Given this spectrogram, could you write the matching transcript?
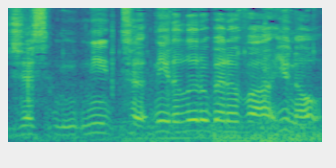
just need to need a little bit of uh, you know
